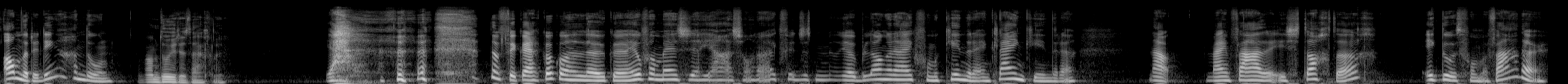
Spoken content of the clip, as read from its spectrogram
andere dingen gaan doen. Waarom doe je dit eigenlijk? Ja, dat vind ik eigenlijk ook wel een leuke. Heel veel mensen zeggen, ja Sandra, ik vind het milieu belangrijk voor mijn kinderen en kleinkinderen. Nou, mijn vader is 80. Ik doe het voor mijn vader.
